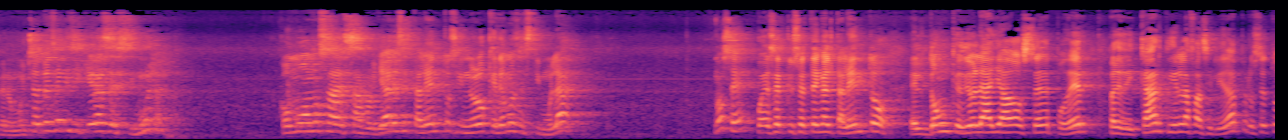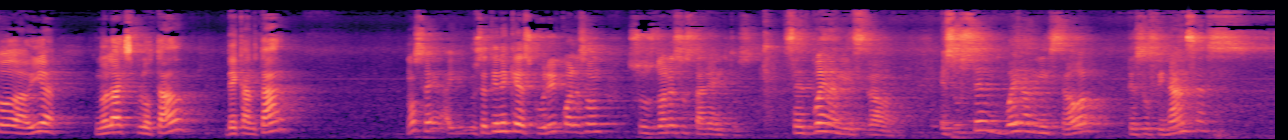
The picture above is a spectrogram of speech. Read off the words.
Pero muchas veces ni siquiera se estimula. ¿Cómo vamos a desarrollar ese talento si no lo queremos estimular? No sé, puede ser que usted tenga el talento, el don que Dios le haya dado a usted de poder predicar, tiene la facilidad, pero usted todavía no la ha explotado, de cantar. No sé, usted tiene que descubrir cuáles son sus dones, sus talentos. Ser buen administrador. ¿Es usted un buen administrador de sus finanzas?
